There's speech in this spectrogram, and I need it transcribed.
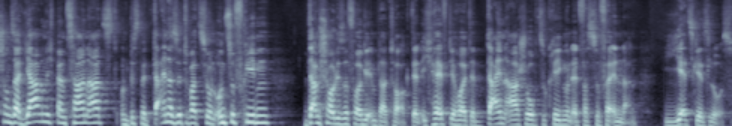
schon seit Jahren nicht beim Zahnarzt und bist mit deiner Situation unzufrieden? Dann schau diese Folge Implant Talk, denn ich helfe dir heute, deinen Arsch hochzukriegen und etwas zu verändern. Jetzt geht's los.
